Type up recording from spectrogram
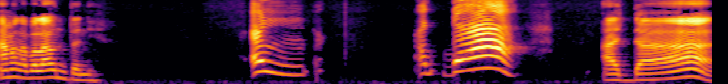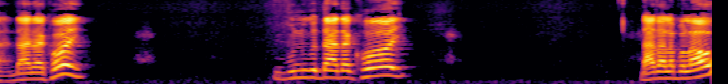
आमालाई बोलाऊ नि त नि आदा दादा खोइ बुनुको दादा खोइ दादालाई बोलाऊ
